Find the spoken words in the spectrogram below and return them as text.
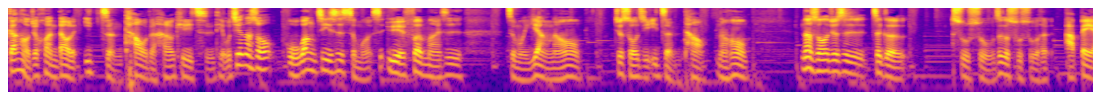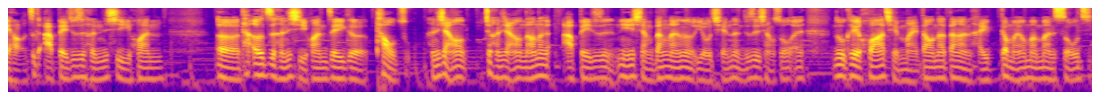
刚好就换到了一整套的 Hello Kitty 磁铁。我记得那时候我忘记是什么是月份吗，还是怎么样，然后就收集一整套，然后。那时候就是这个叔叔，这个叔叔和阿贝哈，这个阿贝就是很喜欢，呃，他儿子很喜欢这一个套组，很想要，就很想要。然后那个阿贝就是你想当然了，有钱人就是想说，哎，如果可以花钱买到，那当然还干嘛要慢慢收集？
